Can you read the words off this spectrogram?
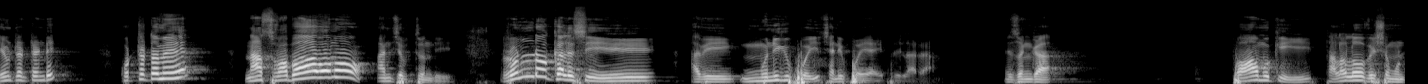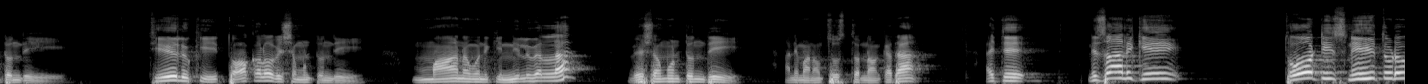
ఏమిటంటండి? కుట్టటమే నా స్వభావము అని చెప్తుంది. రెండు కలిసి అవి మునిగిపోయి చనిపోయాయి ప్రిలారా నిజంగా పాముకి తలలో విషం ఉంటుంది. తేలుకి తోకలో విషం ఉంటుంది మానవునికి నిలువెల్లా విషం ఉంటుంది అని మనం చూస్తున్నాం కదా. అయితే నిజానికి తోటి స్నేహితుడు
